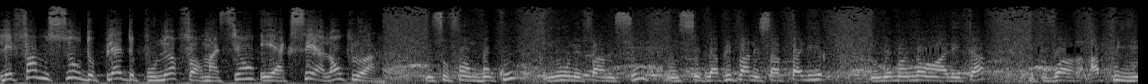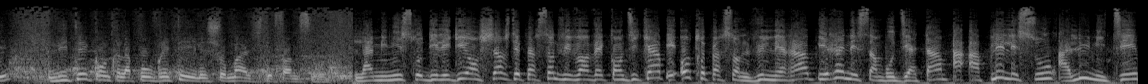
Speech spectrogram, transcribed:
les femmes sourdes plaident pour leur formation et accès à l'emploi. Nous souffrons beaucoup, nous les femmes sourdes, la plupart ne savent pas lire. Nous demandons à l'État de pouvoir appuyer, lutter contre la pauvreté et le chômage des femmes sourdes. La ministre déléguée en charge des personnes vivant avec handicap et autres personnes vulnérables, Irène Sambodiata, a appelé les sourds à l'unité,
